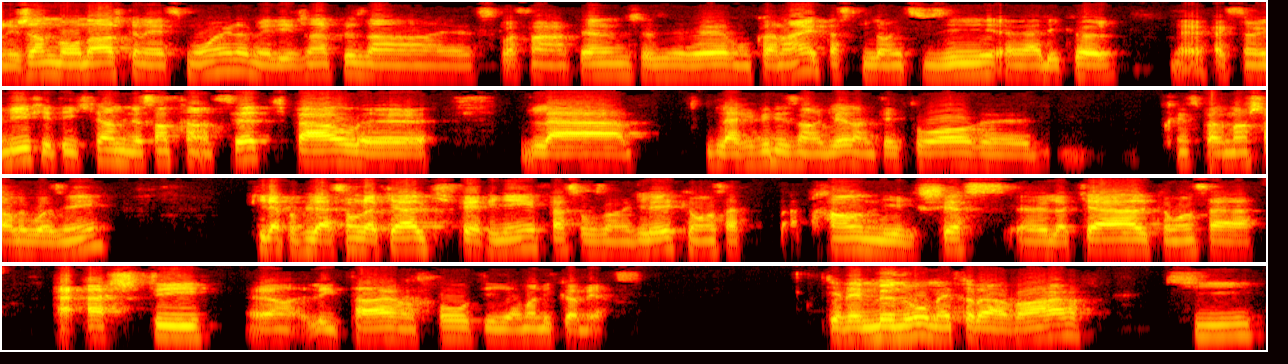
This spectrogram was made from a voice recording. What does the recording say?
les gens de mon âge connaissent moins, là, mais les gens plus dans la soixantaine, je dirais, vont connaître parce qu'ils l'ont étudié euh, à l'école. Euh, c'est un livre qui a été écrit en 1937 qui parle euh, de la de l'arrivée des Anglais dans le territoire principalement charlevoisien, puis la population locale qui fait rien face aux Anglais commence à, prendre les richesses locales, commence à à acheter euh, les terres, entre autres, et également les commerces. Il y avait Menot, maître draveur, qui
